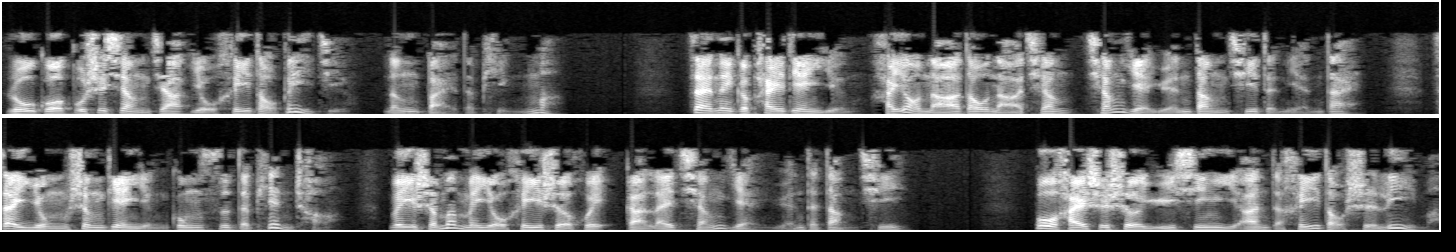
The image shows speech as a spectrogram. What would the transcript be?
如果不是向家有黑道背景，能摆得平吗？在那个拍电影还要拿刀拿枪抢演员档期的年代，在永盛电影公司的片场，为什么没有黑社会敢来抢演员的档期？不还是慑于新义安的黑道势力吗？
